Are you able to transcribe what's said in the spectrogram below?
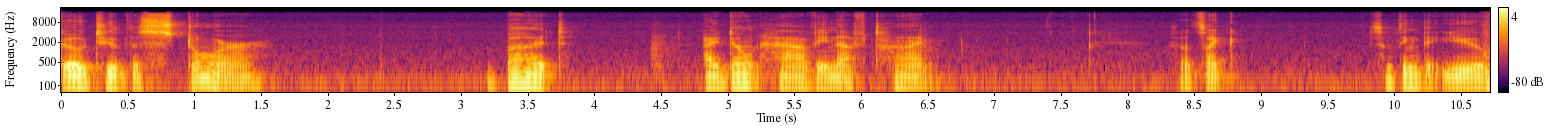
go to the store but I don't have enough time so it's like something that you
